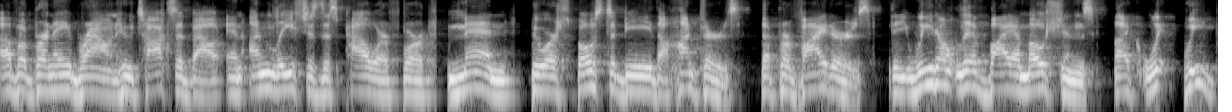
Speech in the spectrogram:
of a Brene Brown who talks about and unleashes this power for men who are supposed to be the hunters, the providers, the we don't live by emotions. Like we we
